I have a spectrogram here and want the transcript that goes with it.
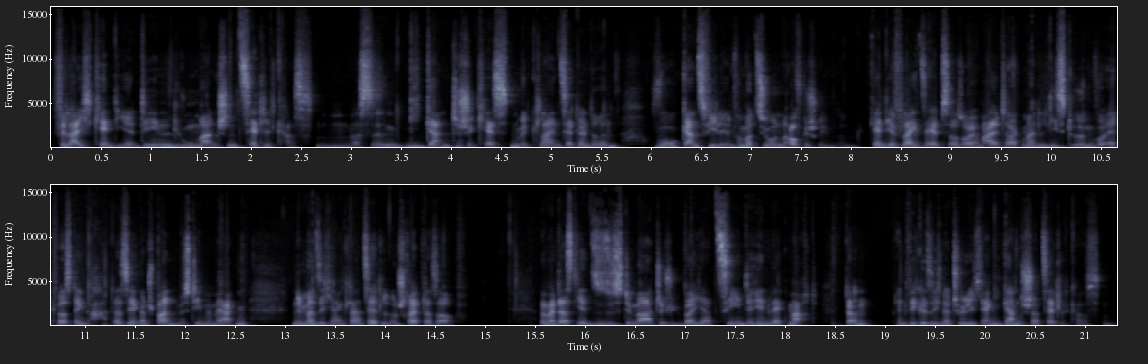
Vielleicht kennt ihr den Luhmannschen Zettelkasten. Das sind gigantische Kästen mit kleinen Zetteln drin, wo ganz viele Informationen aufgeschrieben sind. Kennt ihr vielleicht selbst aus eurem Alltag? Man liest irgendwo etwas, denkt, ah, das ist ja ganz spannend, müsst ihr mir merken. Nimmt man sich einen kleinen Zettel und schreibt das auf. Wenn man das jetzt systematisch über Jahrzehnte hinweg macht, dann entwickelt sich natürlich ein gigantischer Zettelkasten.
